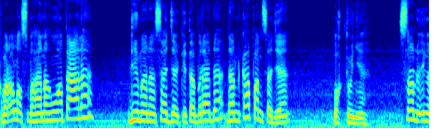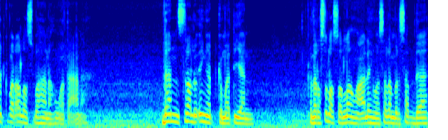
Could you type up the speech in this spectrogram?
kepada Allah Subhanahu wa taala di mana saja kita berada dan kapan saja waktunya. Selalu ingat kepada Allah Subhanahu wa taala. Dan selalu ingat kematian. Karena Rasulullah sallallahu alaihi wasallam bersabda,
